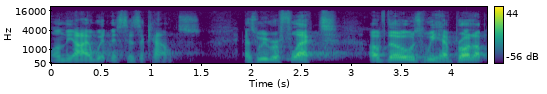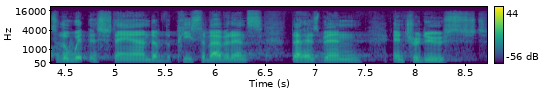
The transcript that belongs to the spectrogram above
on the eyewitnesses' accounts, as we reflect of those we have brought up to the witness stand, of the piece of evidence that has been introduced,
